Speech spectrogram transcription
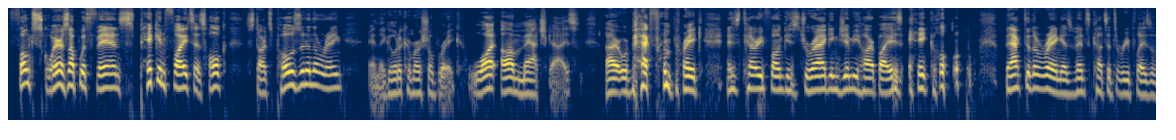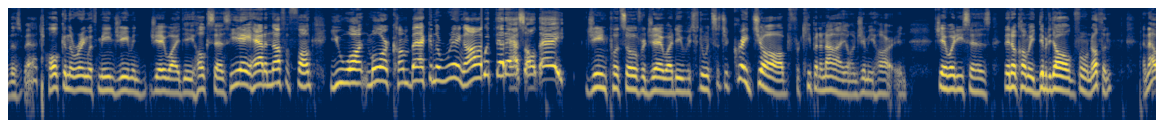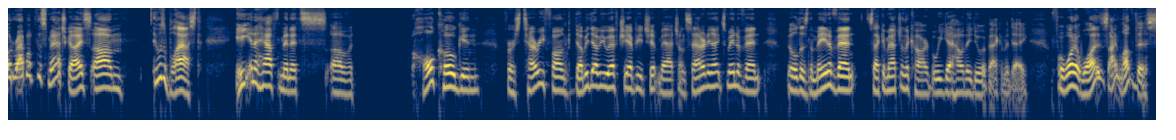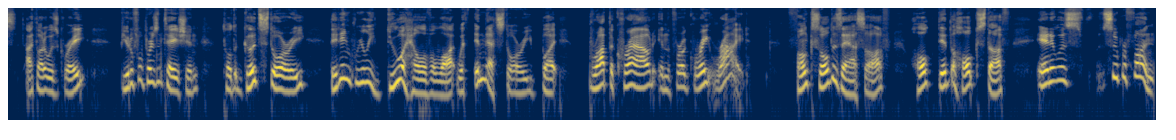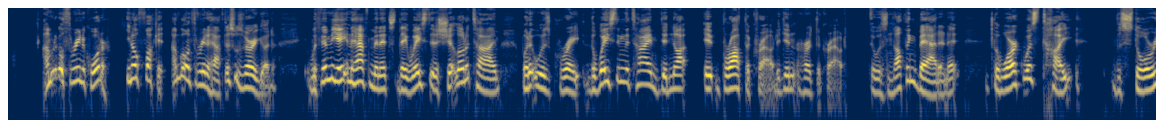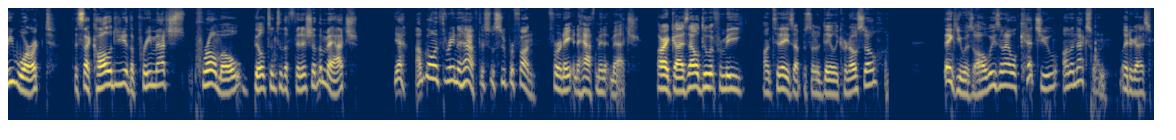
Funk squares up with fans, picking fights as Hulk starts posing in the ring and they go to commercial break. What a match, guys. All right, we're back from break as Terry Funk is dragging Jimmy Hart by his ankle back to the ring as Vince cuts into replays of this match. Hulk in the ring with Mean Gene and JYD. Hulk says he ain't had enough of Funk. You want more? Come back in the ring. I'll whip that ass all day. Gene puts over JYD, which is doing such a great job for keeping an eye on Jimmy Hart. And JYD says, they don't call me Dibbity Dog for nothing. And that would wrap up this match, guys. Um, it was a blast. Eight and a half minutes of Hulk Hogan versus Terry Funk WWF Championship match on Saturday night's main event, billed as the main event, second match on the card, but we get how they do it back in the day. For what it was, I love this. I thought it was great. Beautiful presentation, told a good story. They didn't really do a hell of a lot within that story, but brought the crowd in for a great ride. Funk sold his ass off. Hulk did the Hulk stuff, and it was super fun. I'm gonna go three and a quarter. You know, fuck it. I'm going three and a half. This was very good. Within the eight and a half minutes, they wasted a shitload of time, but it was great. The wasting the time did not. It brought the crowd. It didn't hurt the crowd. There was nothing bad in it. The work was tight. The story worked. The psychology of the pre-match promo built into the finish of the match yeah, I'm going three and a half. This was super fun for an eight and a half minute match. All right, guys, that'll do it for me on today's episode of Daily ChroNoSo. Thank you as always, and I will catch you on the next one. Later, guys.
